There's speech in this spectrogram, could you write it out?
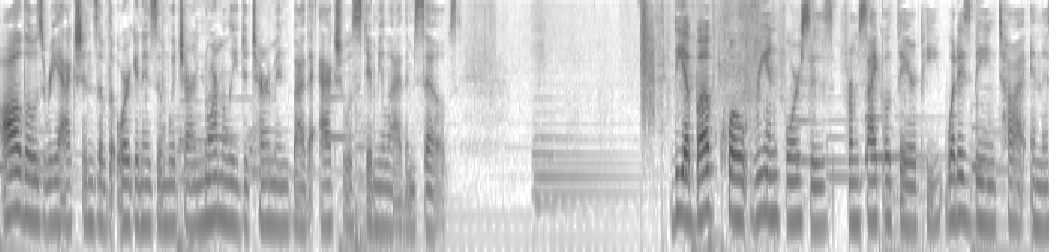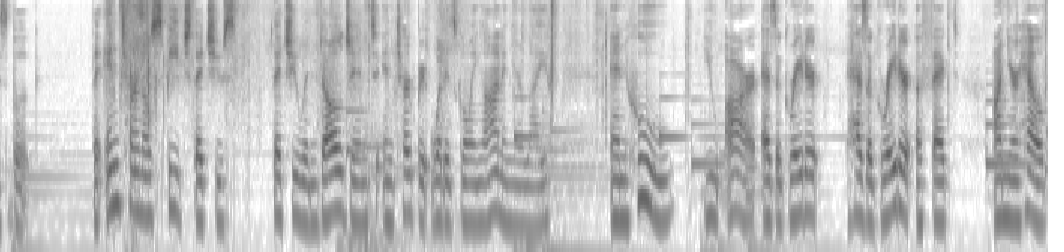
all those reactions of the organism which are normally determined by the actual stimuli themselves. The above quote reinforces from psychotherapy what is being taught in this book. The internal speech that you that you indulge in to interpret what is going on in your life and who you are as a greater has a greater effect on your health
